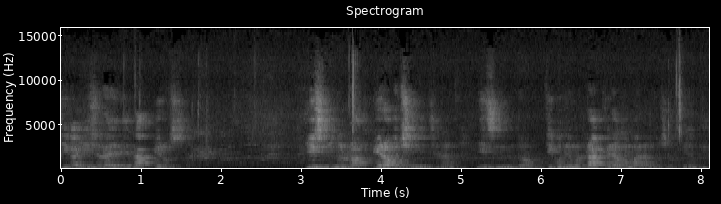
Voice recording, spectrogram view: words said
네가 이스라엘의 랍비로서 예수님을 랍비라고 칭했지만 예수님도 니고데모를 랍비라고 말한 보면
